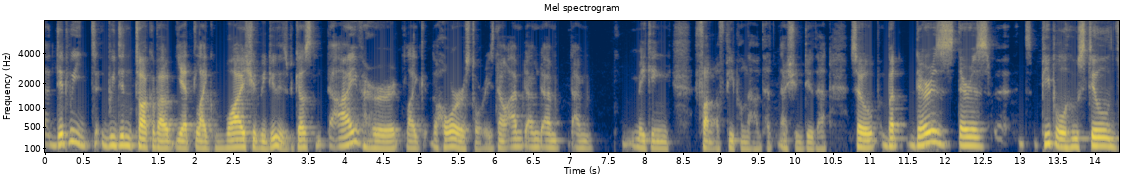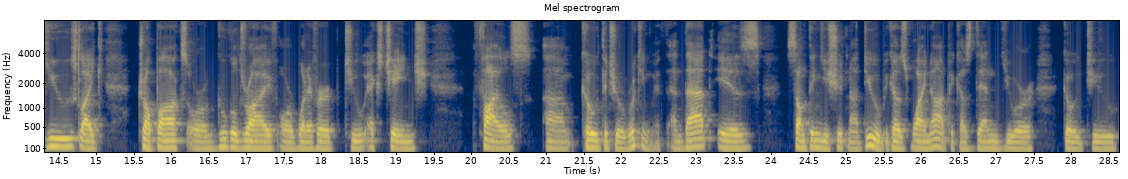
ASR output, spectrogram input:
uh, did we we didn't talk about yet like why should we do this because i've heard like the horror stories now i'm i'm i'm, I'm making fun of people now that i shouldn't do that. So but there is there is uh, people who still use like dropbox or google drive or whatever to exchange files um, code that you're working with. And that is something you should not do because why not? Because then you're going to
